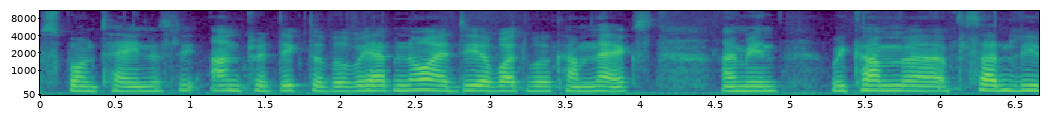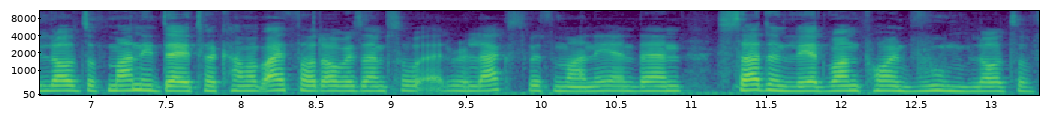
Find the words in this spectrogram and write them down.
spontaneously, unpredictable. We have no idea what will come next. I mean, we come, uh, suddenly lots of money data come up. I thought always I'm so relaxed with money and then suddenly at one point, boom, lots of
